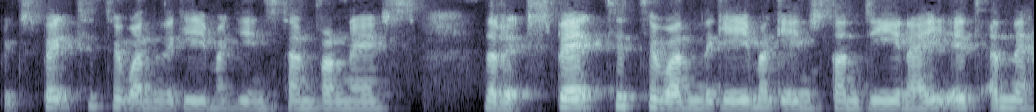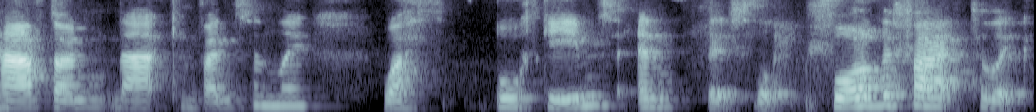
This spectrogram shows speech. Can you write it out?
expected to win the game against Inverness. They're expected to win the game against Dundee United, and they have done that convincingly with both games. And it's like for the fact to like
